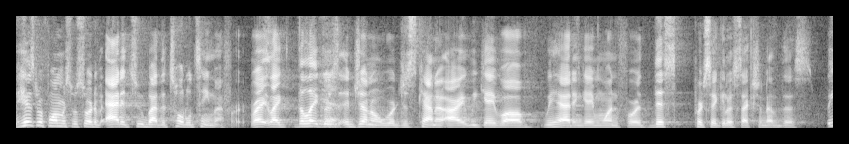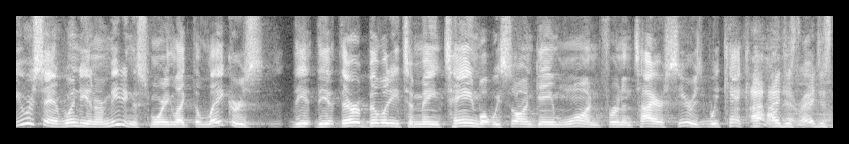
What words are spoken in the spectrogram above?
his performance was sort of added to by the total team effort, right? Like the Lakers yeah. in general were just kind of all right. We gave all we had in Game One for this particular section of this. But you were saying, Windy, in our meeting this morning, like the Lakers, the, the, their ability to maintain what we saw in Game One for an entire series, we can't count I, on I just, that, right? I just,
